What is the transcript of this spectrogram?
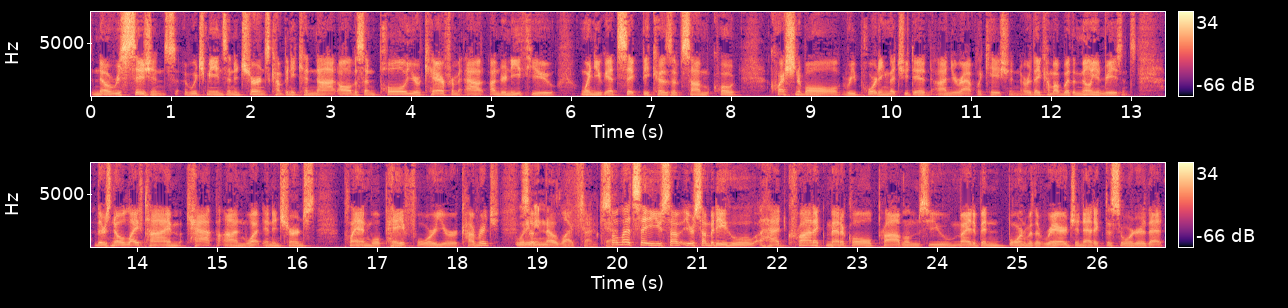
no rescissions, which means an insurance company cannot all of a sudden pull your care from out underneath you when you get sick because of some quote questionable reporting that you did on your application, or they come up with a million reasons. There's no lifetime cap on what an insurance plan will pay for your coverage. What do so, you mean, no lifetime cap? So let's say you you're somebody who had chronic medical problems. You might have been born with a rare genetic disorder that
